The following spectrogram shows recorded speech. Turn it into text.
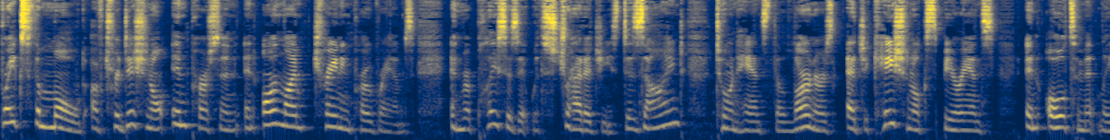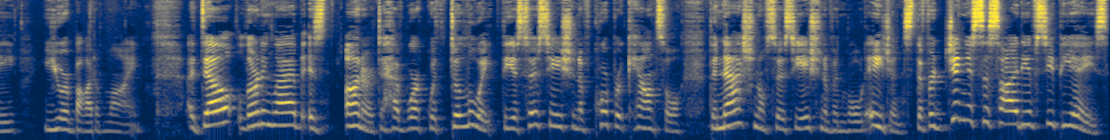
breaks the mold of traditional in person and online training programs and replaces it with strategies designed to enhance the learner's educational experience and ultimately your bottom line. Adele Learning Lab is honored to have worked with Deloitte, the Association of Corporate Counsel, the National Association of Enrolled Agents, the Virginia Society of CPAs,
